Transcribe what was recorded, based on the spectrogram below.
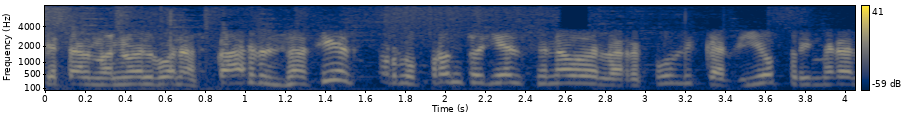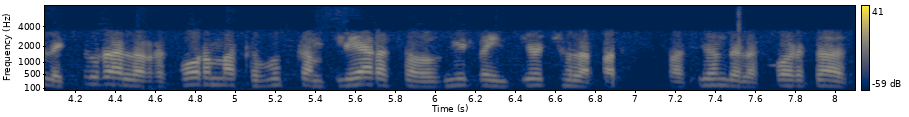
¿Qué tal, Manuel? Buenas tardes. Así es, por lo pronto ya el Senado de la República dio primera lectura a la reforma que busca ampliar hasta 2028 la participación de las Fuerzas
